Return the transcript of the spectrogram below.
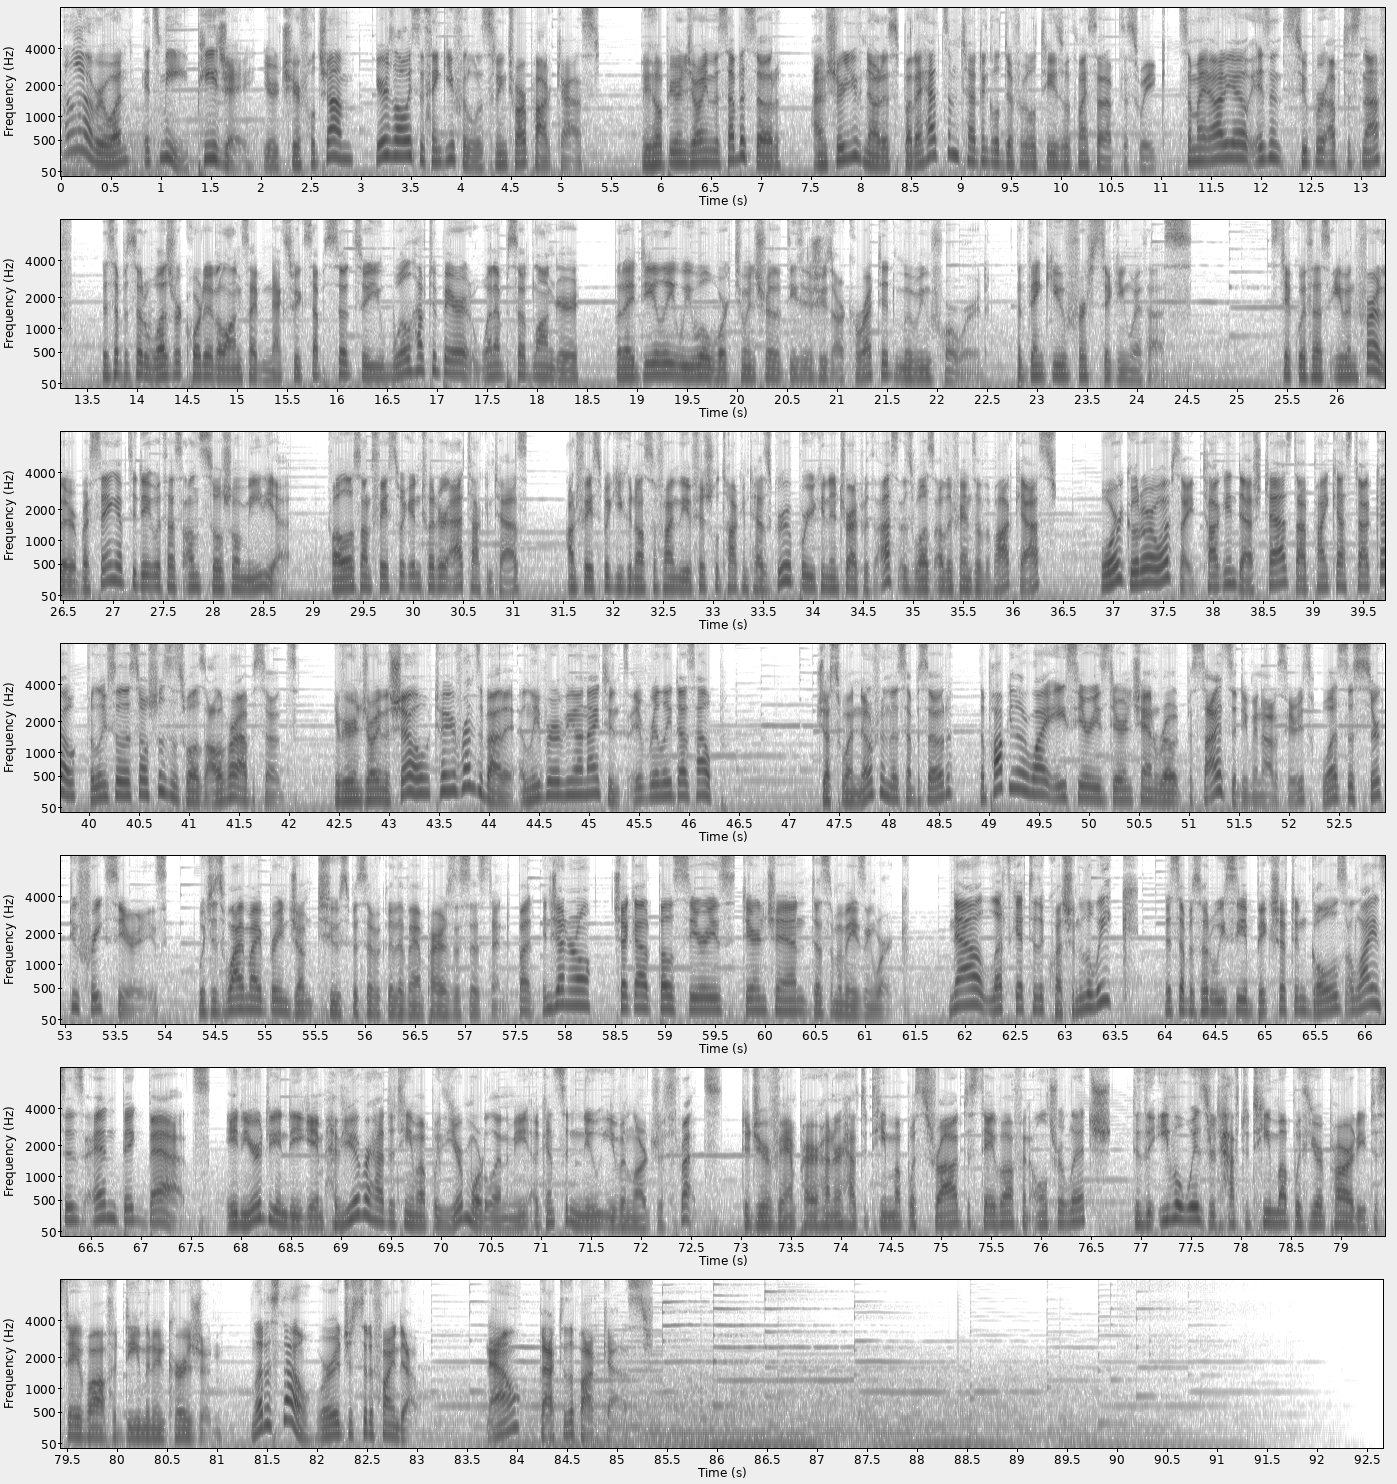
Hello, everyone. It's me, PJ, your cheerful chum. Here's always to thank you for listening to our podcast. We hope you're enjoying this episode. I'm sure you've noticed, but I had some technical difficulties with my setup this week, so my audio isn't super up to snuff. This episode was recorded alongside next week's episode, so you will have to bear it one episode longer, but ideally, we will work to ensure that these issues are corrected moving forward. But thank you for sticking with us. Stick with us even further by staying up to date with us on social media. Follow us on Facebook and Twitter at Talkin' Taz. On Facebook, you can also find the official Talkin' Taz group where you can interact with us as well as other fans of the podcast. Or go to our website, talking-taz.pinecast.co for links to the socials as well as all of our episodes. If you're enjoying the show, tell your friends about it and leave a review on iTunes. It really does help. Just one note from this episode the popular YA series Darren Shan wrote besides the Demonata series was the Cirque du Freak series, which is why my brain jumped to specifically The Vampire's Assistant. But in general, check out both series. Darren Shan does some amazing work. Now, let's get to the question of the week. This episode, we see a big shift in goals, alliances, and big bads. In your D&D game, have you ever had to team up with your mortal enemy against a new, even larger threat? Did your vampire hunter have to team up with Strahd to stave off an Ultra Lich? Did the evil wizard have to team up with your party to stave off a demon incursion? Let us know. We're interested to find out. Now, back to the podcast.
